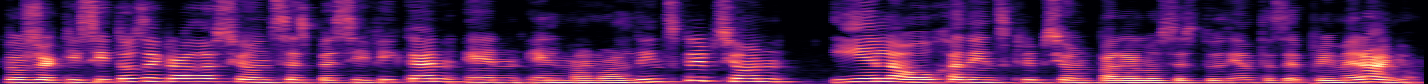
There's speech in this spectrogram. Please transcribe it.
Los requisitos de graduación se especifican en el manual de inscripción y en la hoja de inscripción para los estudiantes de primer año.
